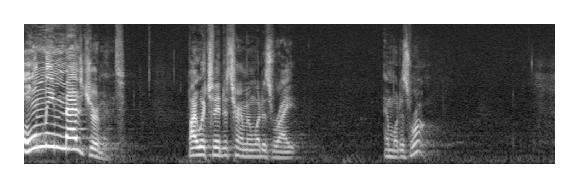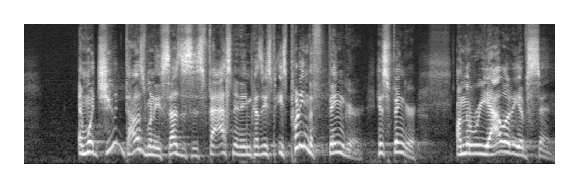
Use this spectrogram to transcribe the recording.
only measurement by which they determine what is right and what is wrong. And what Jude does when he says this is fascinating because he's, he's putting the finger, his finger, on the reality of sin,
